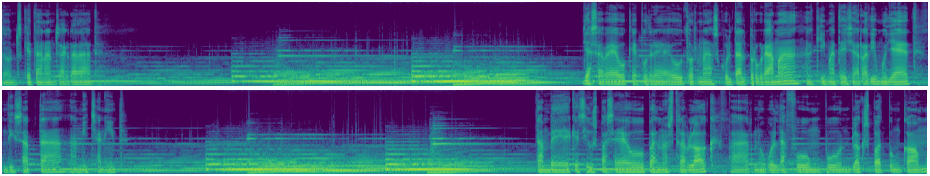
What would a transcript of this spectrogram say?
doncs, que tant ens ha agradat. Ja sabeu que podreu tornar a escoltar el programa aquí mateix a Ràdio Mollet dissabte a mitjanit. També que si us passeu pel nostre blog, per núvoldefum.blogspot.com,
